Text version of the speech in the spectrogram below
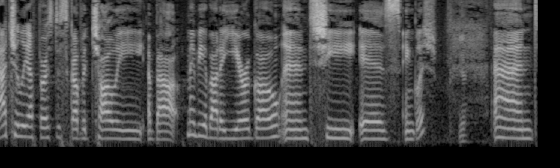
Actually, I first discovered Charli about maybe about a year ago, and she is English. Yeah. And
